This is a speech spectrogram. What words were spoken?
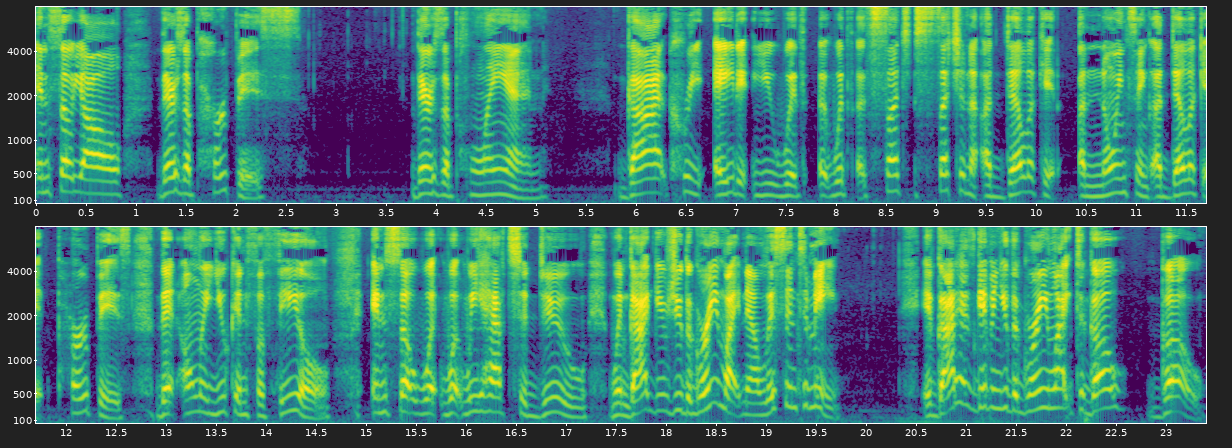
And so, y'all, there's a purpose. There's a plan God created you with with such such an, a delicate anointing, a delicate purpose that only you can fulfill. And so what what we have to do when God gives you the green light now listen to me. If God has given you the green light to go, go.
